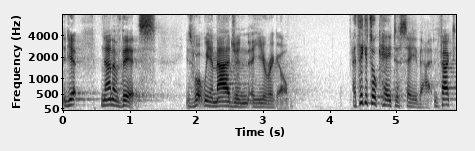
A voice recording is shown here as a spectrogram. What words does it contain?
And yet, none of this is what we imagined a year ago. I think it's okay to say that. In fact,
